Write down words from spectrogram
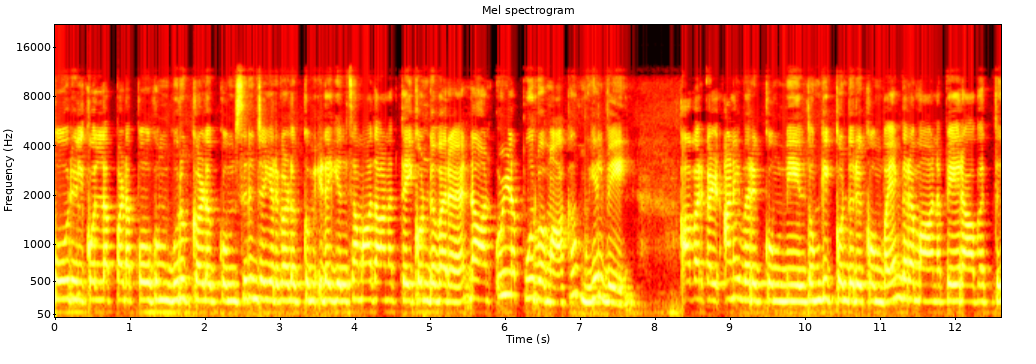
போரில் கொல்லப்பட போகும் குருக்களுக்கும் சிறுஞ்செயர்களுக்கும் இடையில் சமாதானத்தை கொண்டு வர நான் உள்ளபூர்வமாக முயல்வேன். அவர்கள் அனைவருக்கும் மேல் தொங்கிக் கொண்டிருக்கும் பயங்கரமான பேராபத்து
